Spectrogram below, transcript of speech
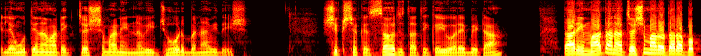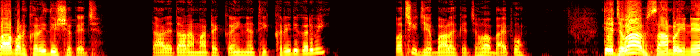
એટલે હું તેના માટે એક ચશ્માની નવી જોડ બનાવી દઈશ. શિક્ષકે સહજતાથી કહ્યું, અરે બેટા, તારી માતાના ચશ્મા તો તારા પપ્પા પણ ખરીદી શકે છે. તારે તારા માટે કંઈ નથી ખરીદી કરવી? પછી જે બાળકે જવાબ આપ્યો, તે જવાબ સાંભળીને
